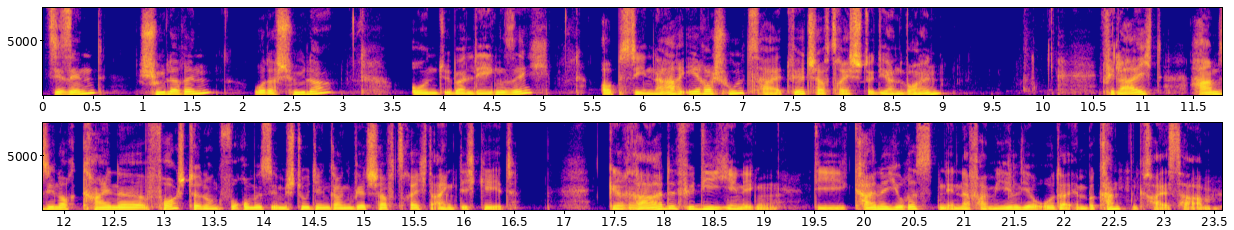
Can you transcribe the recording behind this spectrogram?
Sie sind Schülerin oder Schüler und überlegen sich, ob Sie nach Ihrer Schulzeit Wirtschaftsrecht studieren wollen. Vielleicht haben Sie noch keine Vorstellung, worum es im Studiengang Wirtschaftsrecht eigentlich geht. Gerade für diejenigen, die keine Juristen in der Familie oder im Bekanntenkreis haben,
